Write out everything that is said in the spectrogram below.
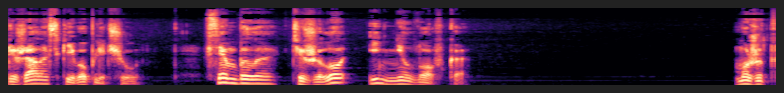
прижалась к его плечу. Всем было тяжело и неловко. «Может,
